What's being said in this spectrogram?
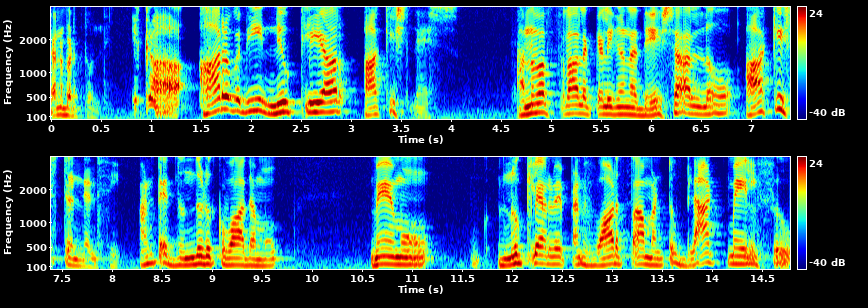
కనబడుతుంది. ఇక ఆరవది న్యూక్లియర్ ఆకిష్నెస్ అణ్వస్త్రాలు కలిగిన దేశాల్లో ఆకిస్ టెండెన్సీ అంటే దుందుడుకువాదము. మేము న్యూక్లియర్ వెపన్స్ వాడతామంటూ బ్లాక్ మెయిల్స్.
